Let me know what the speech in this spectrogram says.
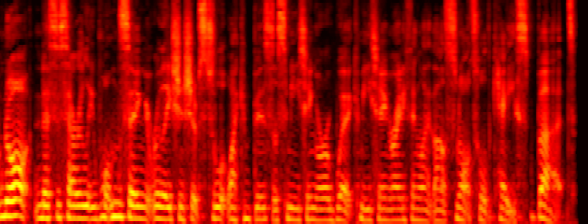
Not necessarily wanting relationships to look like a business meeting or a work meeting or anything like that. That's not at all the case. But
